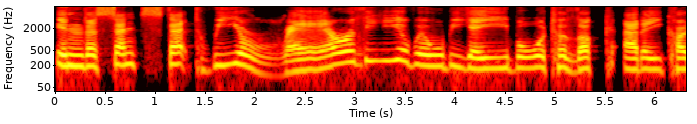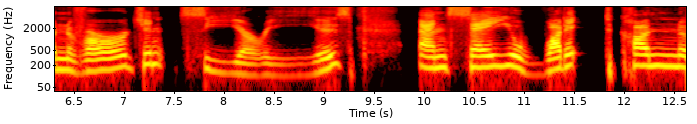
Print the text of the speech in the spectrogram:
in the sense that we rarely will be able to look at a convergent series and say what it converges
